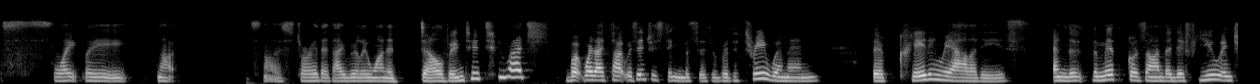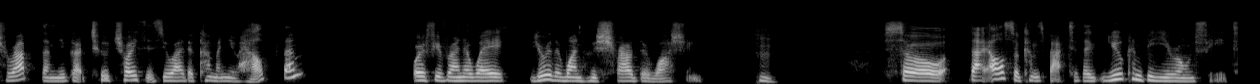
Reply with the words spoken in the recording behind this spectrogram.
slightly not it's not a story that I really want to delve into too much. But what I thought was interesting was that with the three women, they're creating realities and the, the myth goes on that if you interrupt them, you've got two choices. You either come and you help them, or if you run away, you're the one who shroud their washing. Hmm. So that also comes back to the you can be your own fate.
